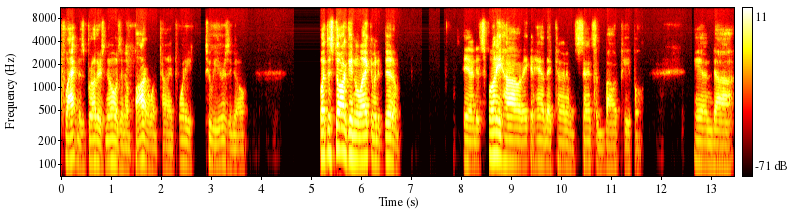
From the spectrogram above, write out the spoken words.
flatten his brother's nose in a bar one time 22 years ago. But this dog didn't like him and it bit him. And it's funny how they can have that kind of a sense about people. And uh,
